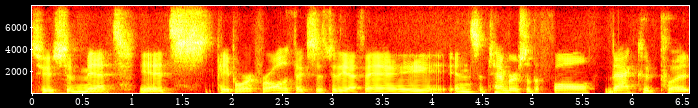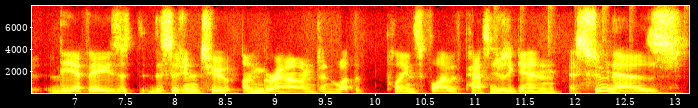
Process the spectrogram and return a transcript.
to submit its paperwork for all the fixes to the FAA in September, so the fall. That could put the FAA's decision to unground and let the planes fly with passengers again as soon as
